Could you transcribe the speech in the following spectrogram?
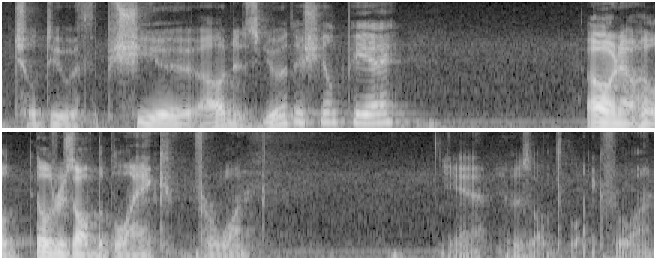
Which he'll do with the shield. Oh, does he do with the shield PA? Oh no, he'll he'll resolve the blank for one. Yeah, he'll resolve the blank for one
